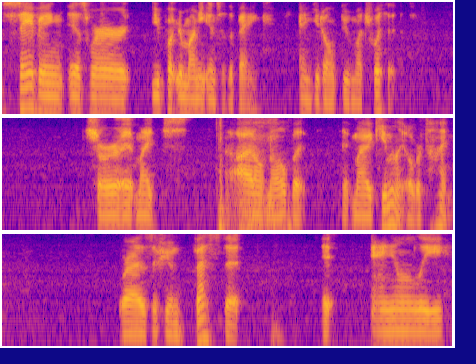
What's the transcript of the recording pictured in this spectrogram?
saving is where you put your money into the bank and you don't do much with it. Sure, it might, I don't know, but it might accumulate over time. Whereas if you invest it, it annually,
